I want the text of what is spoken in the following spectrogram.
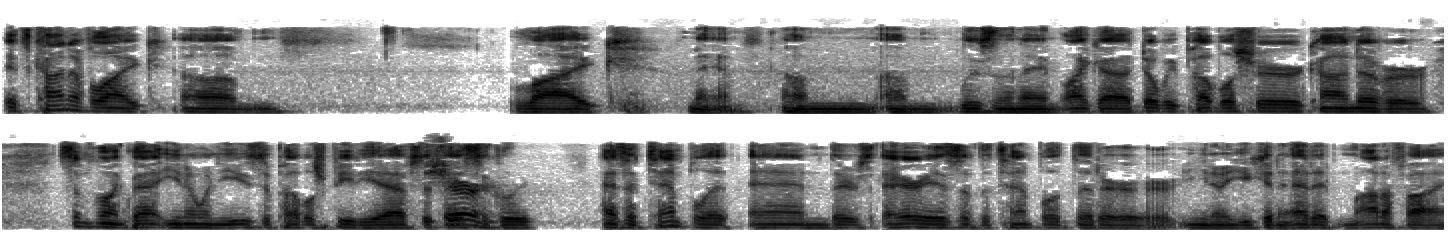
it's kind of like um, like man, I'm I'm losing the name, like a Adobe Publisher kind of, or something like that. You know, when you use to publish PDFs, it Sure. basically has a template, and there's areas of the template that are you know you can edit and modify.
